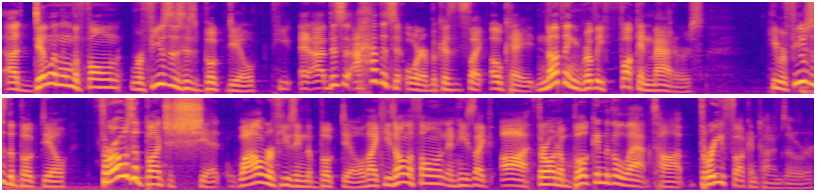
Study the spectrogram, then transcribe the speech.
uh, Dylan on the phone refuses his book deal. He and I, this is, I have this in order because it's like okay, nothing really fucking matters. He refuses the book deal, throws a bunch of shit while refusing the book deal. Like he's on the phone and he's like ah throwing a book into the laptop three fucking times over.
